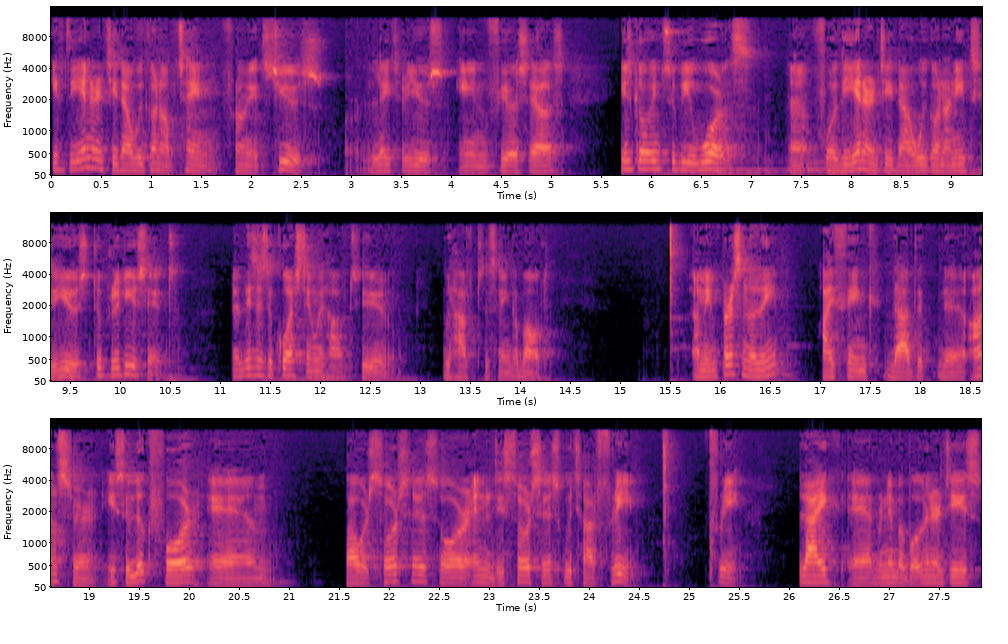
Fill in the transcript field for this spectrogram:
if the energy that we're going to obtain from its use or later use in fuel cells is going to be worth uh, for the energy that we're going to need to use to produce it. And this is the question we have to we have to think about. I mean, personally, I think that the, the answer is to look for um, power sources or energy sources which are free, free, like uh, renewable energies,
